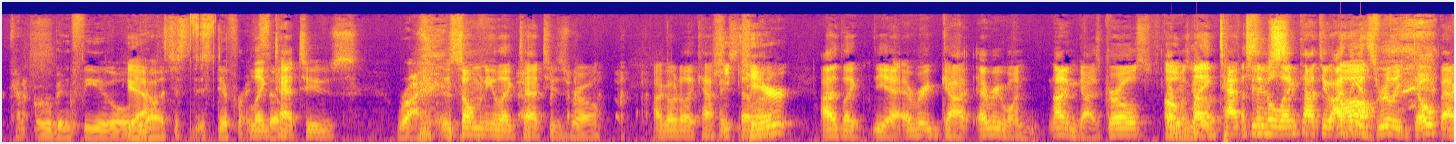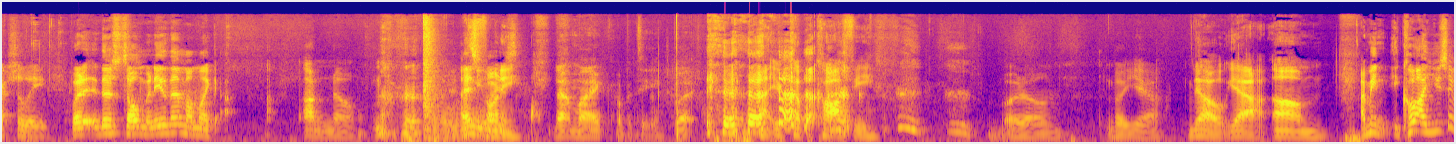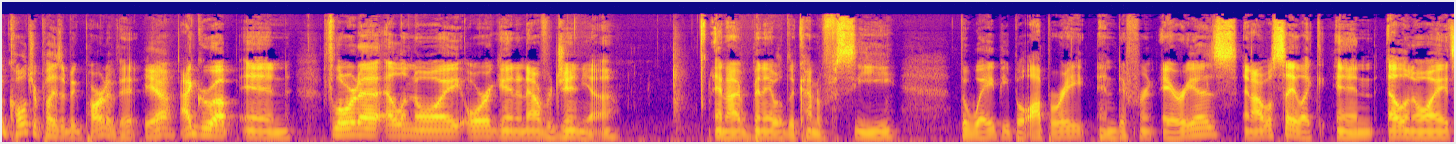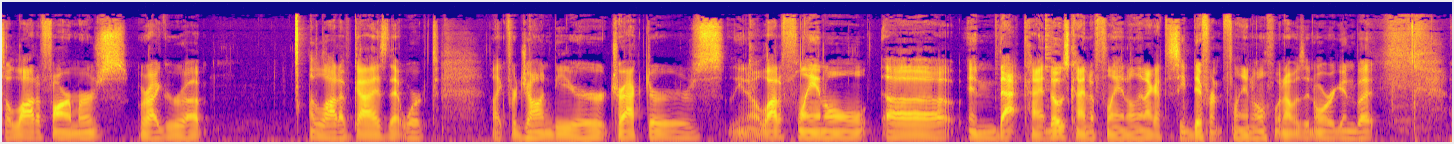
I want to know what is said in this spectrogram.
kind of urban feel. Yeah. you know, it's just it's different. Leg so- tattoos. right? There's so many leg tattoos, bro. I go to like Cafe Stella. here, I'd like yeah every guy everyone not even guys girls Oh, everyone's got leg a- tattoos? a single leg tattoo I think Oh. it's really dope actually but it, there's so many of them I'm like I, I don't know That's Anyways. funny. Not my cup of tea, but Not your cup of coffee. but um but yeah No, yeah. Um, I mean, cul- you say culture plays a big part of it. yeah I grew up in Florida, Illinois, Oregon, and now Virginia, and I've been able to kind of see the way people operate in different areas. And I will say, like in Illinois, it's a lot of farmers where I grew up, a lot of guys that worked like for John Deere tractors, you know, a lot of flannel, uh, and that kind, those kind of flannel. And I got to see different flannel when I was in Oregon, but,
